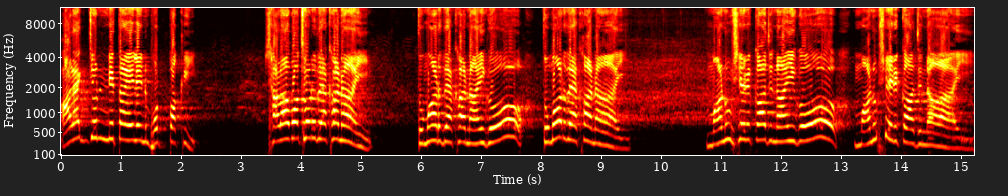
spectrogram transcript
আর একজন নেতা এলেন ভোট পাখি। সারা বছর দেখা নাই। তোমার দেখা নাই গো, তোমার দেখা নাই। মানুষের কাজ নাই গো, মানুষের কাজ নাই।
